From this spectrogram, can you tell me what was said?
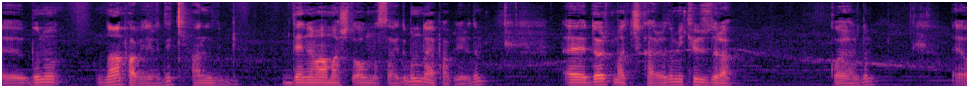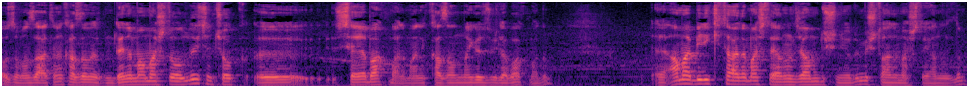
E, bunu ne yapabilirdik? Hani deneme amaçlı olmasaydı bunu da yapabilirdim. E, 4 maç çıkarırdım. 200 lira koyardım. E, o zaman zaten kazanırdım. Deneme amaçlı olduğu için çok e, şeye bakmadım. Hani kazanma gözüyle bakmadım. Ama bir iki tane maçta yanılacağımı düşünüyordum. Üç tane maçta yanıldım.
